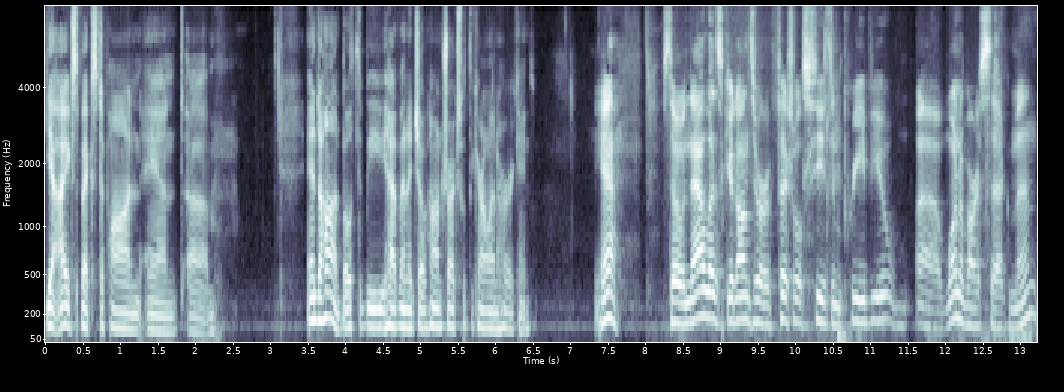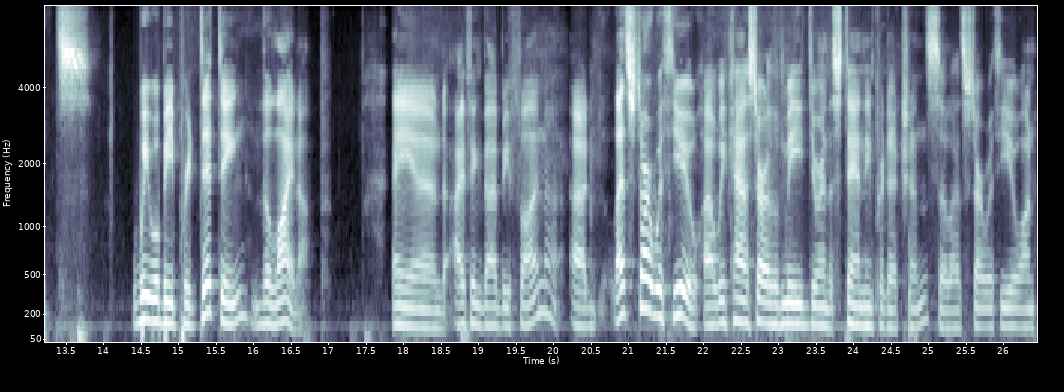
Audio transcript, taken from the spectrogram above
yeah, I expect Stepan and, um, and DeHaan both to be have NHL contracts with the Carolina Hurricanes. Yeah. So now let's get on to our official season preview. Uh, one of our segments, we will be predicting the lineup. And I think that'd be fun. Uh, let's start with you. Uh, we kind of started with me during the standing predictions. So let's start with you on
